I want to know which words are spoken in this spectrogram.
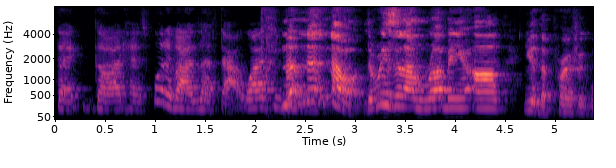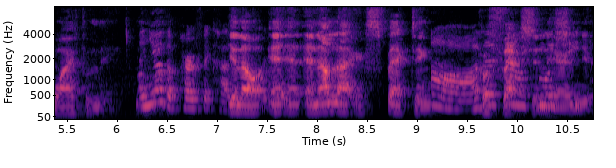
that god has what have i left out why is he no, no, no the reason i'm rubbing your arm you're the perfect wife for me and you're the perfect husband you know and, and, and i'm not expecting Aw, that sounds perfection there in you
